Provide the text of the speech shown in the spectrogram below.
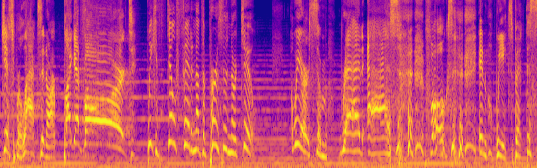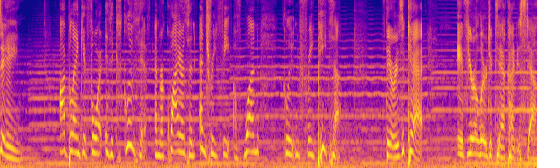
just relax in our blanket fort! We can still fit another person or two. We are some rad ass folks, and we expect the same. Our blanket fort is exclusive and requires an entry fee of one gluten free pizza. There is a cat, if you're allergic to that kind of stuff.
